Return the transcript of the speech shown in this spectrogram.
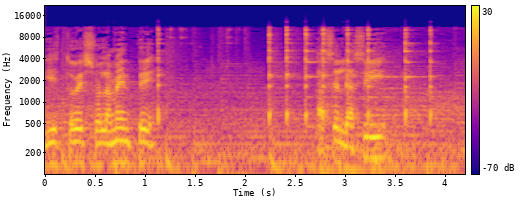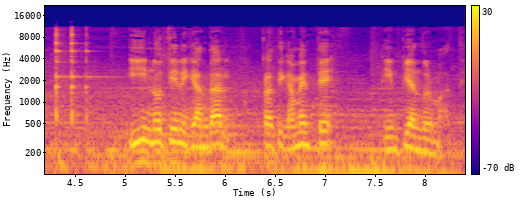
y esto es solamente hacerle así y no tiene que andar prácticamente limpiando el mate.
